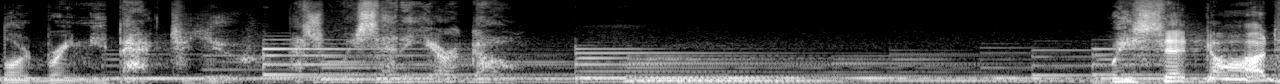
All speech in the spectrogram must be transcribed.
Lord, bring me back to you. That's what we said a year ago. We said, God,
